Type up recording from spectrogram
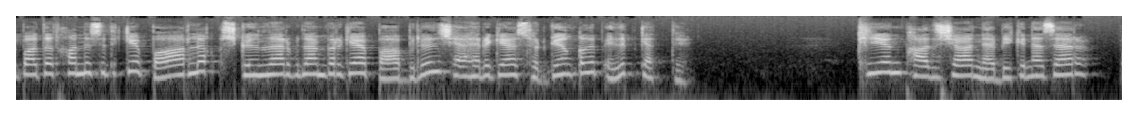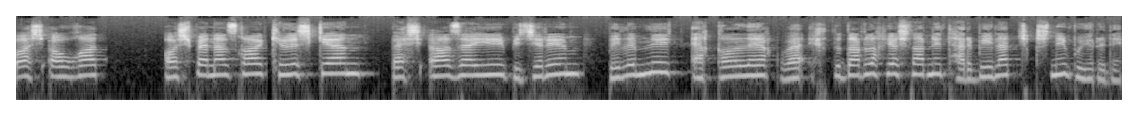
ibodatxonasidagi barliq uskunalar bilan birga Babilin shahriga sürgün qilib elib ketdi. Keyin padişah Nəbiki Nəzər bosh avqat oshpanazga kilişkən Bəş azayi bijirim bilimlik, əqilliq və iqtidarlıq yaşlarını tərbiyyələb çıxışını buyurdu.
